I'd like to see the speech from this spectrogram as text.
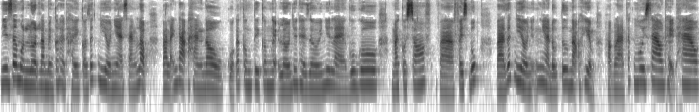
Nhìn sơ một lượt là mình có thể thấy có rất nhiều nhà sáng lập và lãnh đạo hàng đầu của các công ty công nghệ lớn trên thế giới như là Google, Microsoft và Facebook và rất nhiều những nhà đầu tư mạo hiểm hoặc là các ngôi sao thể thao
